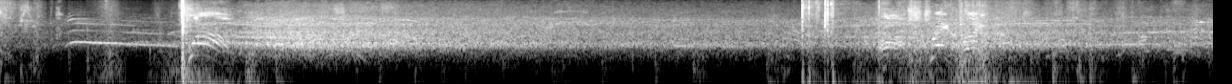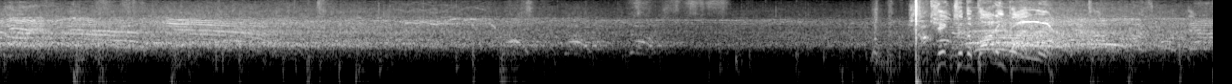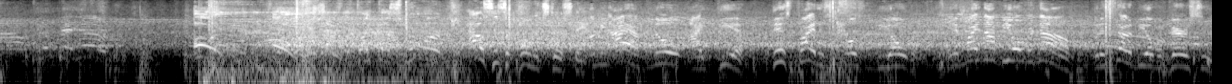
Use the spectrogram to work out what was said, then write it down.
This fight is supposed to be over. And it might not be over now, but it's gonna be over very soon.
